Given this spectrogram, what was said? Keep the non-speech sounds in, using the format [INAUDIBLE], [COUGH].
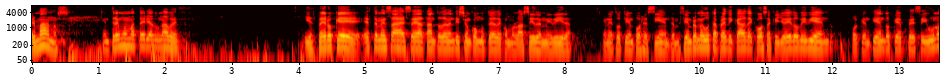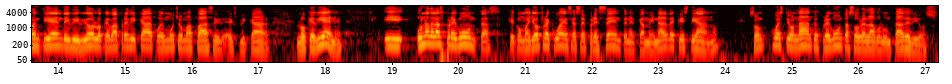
Hermanos, entremos en materia de una vez. Y espero que este mensaje sea tanto de bendición como ustedes, como lo ha sido en mi vida en estos tiempos recientes. Siempre me gusta predicar de cosas que yo he ido viviendo, porque entiendo que pues, si uno entiende y vivió lo que va a predicar, pues es mucho más fácil explicar lo que viene. Y una de las preguntas que con mayor frecuencia se presenta en el caminar del cristiano son cuestionantes preguntas sobre la voluntad de Dios.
